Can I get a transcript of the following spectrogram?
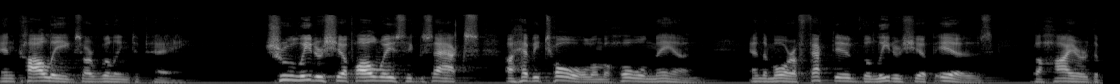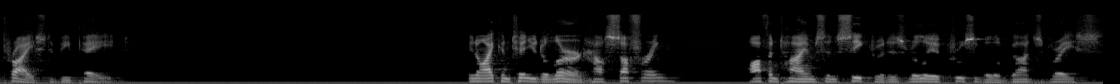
and colleagues are willing to pay. True leadership always exacts a heavy toll on the whole man, and the more effective the leadership is, the higher the price to be paid. You know, I continue to learn how suffering oftentimes in secret, is really a crucible of God's grace.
